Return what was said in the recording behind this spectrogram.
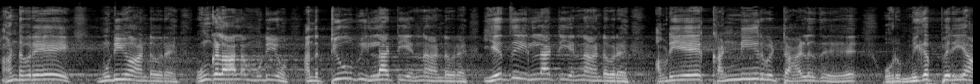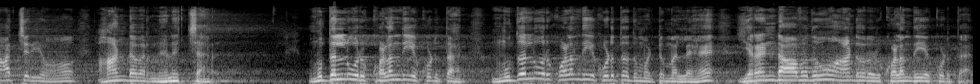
ஆண்டவரே முடியும் ஆண்டவரே. உங்களால் முடியும். அந்த டியூப் இல்லாட்டி என்ன ஆண்டவரே? எது இல்லாட்டி என்ன ஆண்டவரே? அப்படியே கண்ணீர் விட்டு அழுது ஒரு மிகப்பெரிய ஆச்சரியம் ஆண்டவர் நினைச்சார். முதல் ஒரு குழந்தையை கொடுத்தார். முதல் ஒரு குழந்தையை கொடுத்தது மட்டுமல்ல இரண்டாவதும் ஆண்டவர் ஒரு குழந்தையை கொடுத்தார்.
